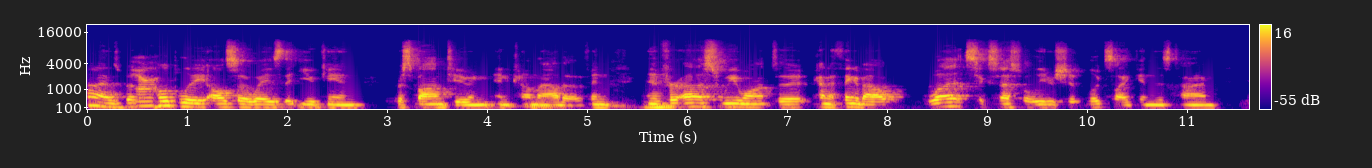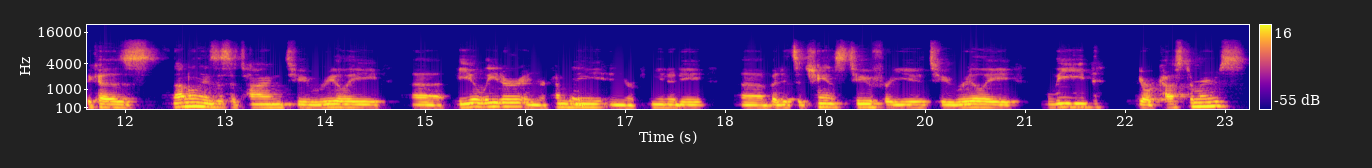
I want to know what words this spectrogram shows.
times, but yeah. hopefully also ways that you can respond to and, and come out of. And and for us, we want to kind of think about what successful leadership looks like in this time, because not only is this a time to really uh, be a leader in your company, in your community, uh, but it's a chance too for you to really lead your customers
